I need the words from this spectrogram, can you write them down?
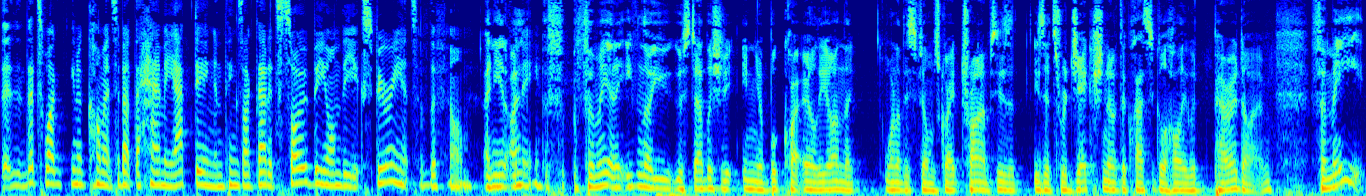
that's why you know comments about the hammy acting and things like that. It's so beyond the experience of the film. And yet, for I, me. f- for me, even though you establish it in your book quite early on that one of this film's great triumphs is, is its rejection of the classical Hollywood paradigm, for me,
